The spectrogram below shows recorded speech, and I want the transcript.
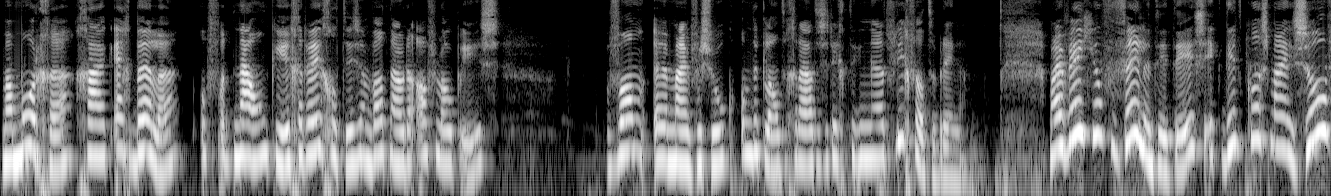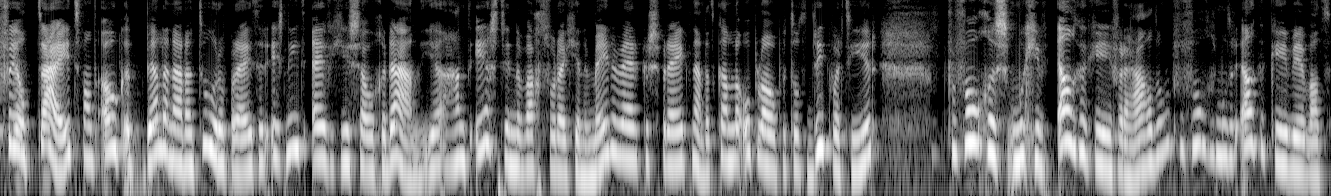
Maar morgen ga ik echt bellen of het nou een keer geregeld is en wat nou de afloop is van uh, mijn verzoek om de klanten gratis richting uh, het vliegveld te brengen. Maar weet je hoe vervelend dit is? Ik, dit kost mij zoveel tijd. Want ook het bellen naar een touroperator is niet eventjes zo gedaan. Je hangt eerst in de wacht voordat je een medewerker spreekt. Nou, dat kan oplopen tot drie kwartier. Vervolgens moet je elke keer je verhaal doen. Vervolgens moet er elke keer weer wat.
